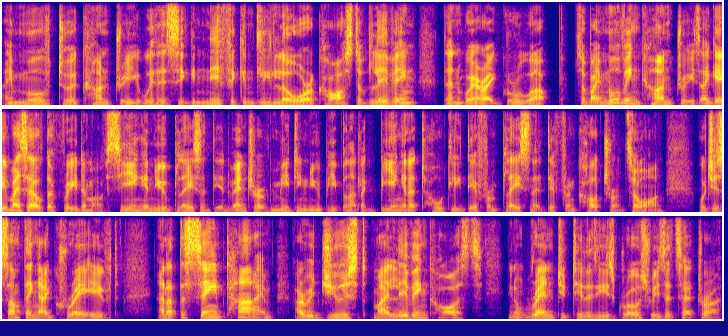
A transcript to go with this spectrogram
I moved to a country with a significantly lower cost of living than where I grew up. So by moving countries, I gave myself the freedom of seeing a new place and the adventure of meeting new people and like being in a totally different place and a different culture and so on, which is something I craved. And at the same time, I reduced my living costs, you know, rent, utilities, groceries, etc.,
